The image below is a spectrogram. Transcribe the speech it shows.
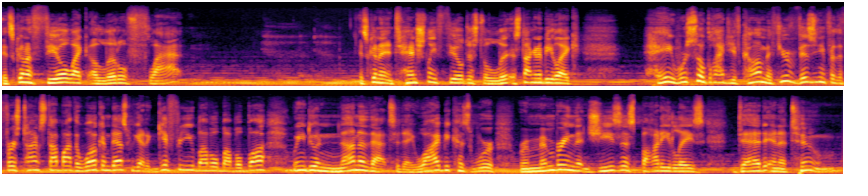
It's going to feel like a little flat. It's going to intentionally feel just a little, it's not going to be like, hey, we're so glad you've come. If you're visiting for the first time, stop by the welcome desk. We got a gift for you, blah, blah, blah, blah, blah. We ain't doing none of that today. Why? Because we're remembering that Jesus' body lays dead in a tomb.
